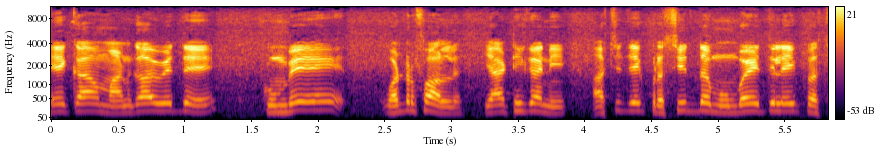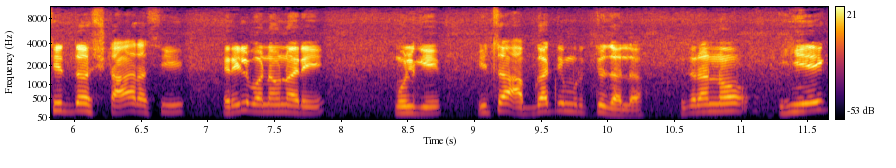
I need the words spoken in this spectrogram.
एका माणगाव येथे कुंभे वॉटरफॉल या ठिकाणी अशीच एक प्रसिद्ध मुंबईतील एक प्रसिद्ध स्टार अशी रील बनवणारी मुलगी हिचा अपघाती मृत्यू झालं. मित्रांनो ही एक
